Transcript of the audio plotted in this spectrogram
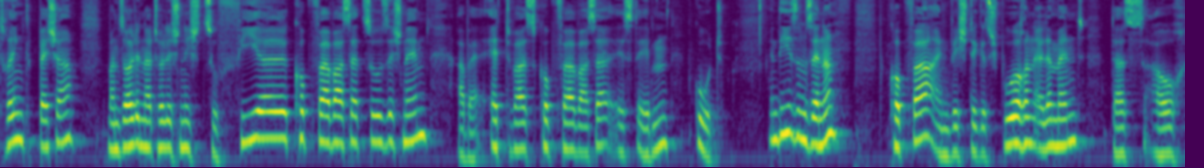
Trinkbecher. Man sollte natürlich nicht zu viel Kupferwasser zu sich nehmen, aber etwas Kupferwasser ist eben gut. In diesem Sinne, Kupfer ein wichtiges Spurenelement, das auch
